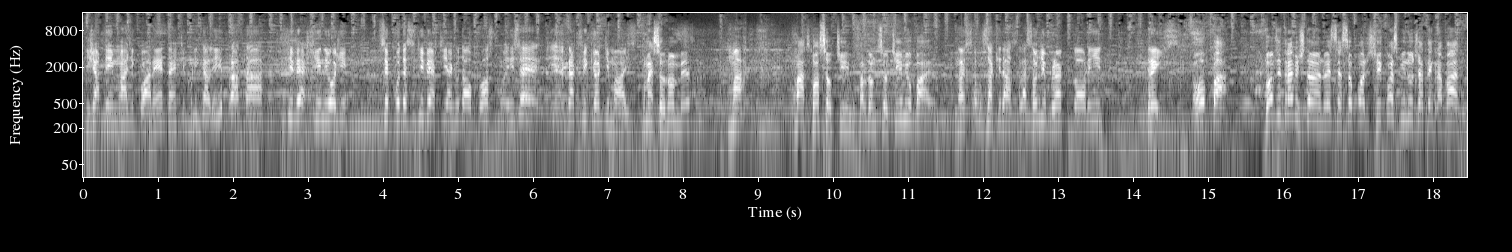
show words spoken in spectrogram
que já tem mais de 40, a gente brinca ali para estar se divertindo. E hoje você poder se divertir e ajudar o próximo, isso é, é gratificante demais. Como é seu nome mesmo? Marcos. Marcos, qual é o seu time? Fala o nome do seu time e o bairro. Nós estamos aqui da seleção de branco do Aurim 3. Opa! Vamos entrevistando. Esse é seu podcast. Quantos minutos já tem gravado?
